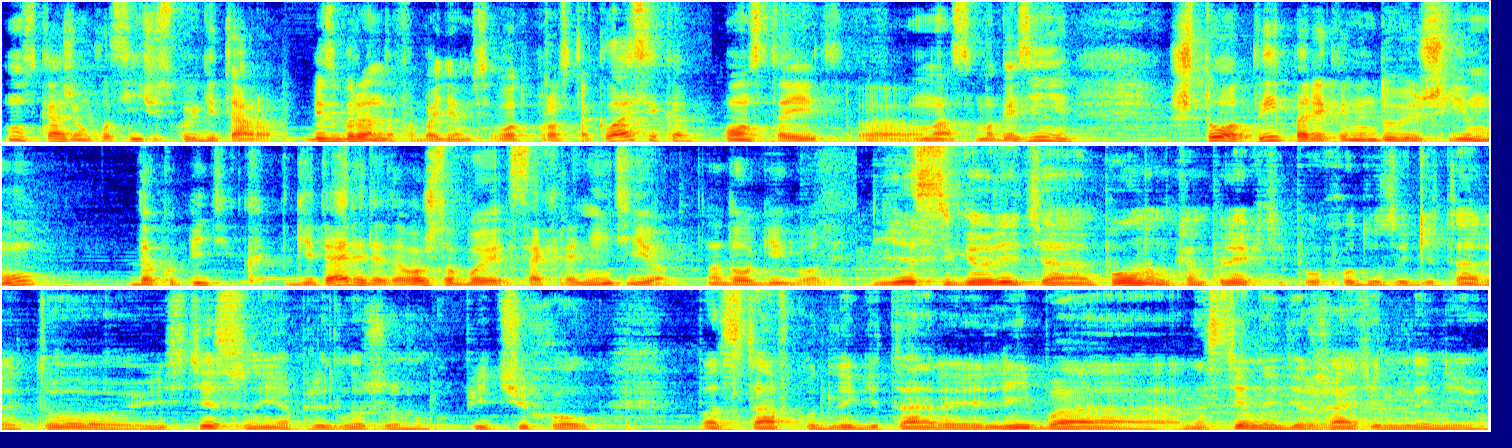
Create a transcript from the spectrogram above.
ну, скажем, классическую гитару. Без брендов обойдемся. Вот просто классика. Он стоит э, у нас в магазине. Что ты порекомендуешь ему докупить к гитаре для того, чтобы сохранить ее на долгие годы? Если говорить о полном комплекте по уходу за гитарой, то, естественно, я предложу ему купить чехол, подставку для гитары, либо настенный держатель для нее,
